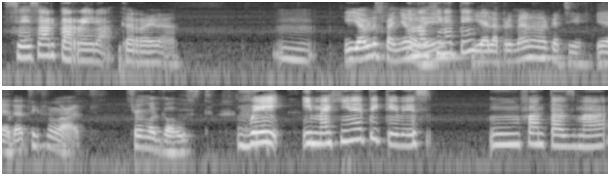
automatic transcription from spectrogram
César Carrera. Carrera. Mm. Y yo hablo español. ¿eh? Imagínate. Y a la primera no la caché. Yeah, that takes a lot. From a ghost. Güey, imagínate que ves un fantasma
